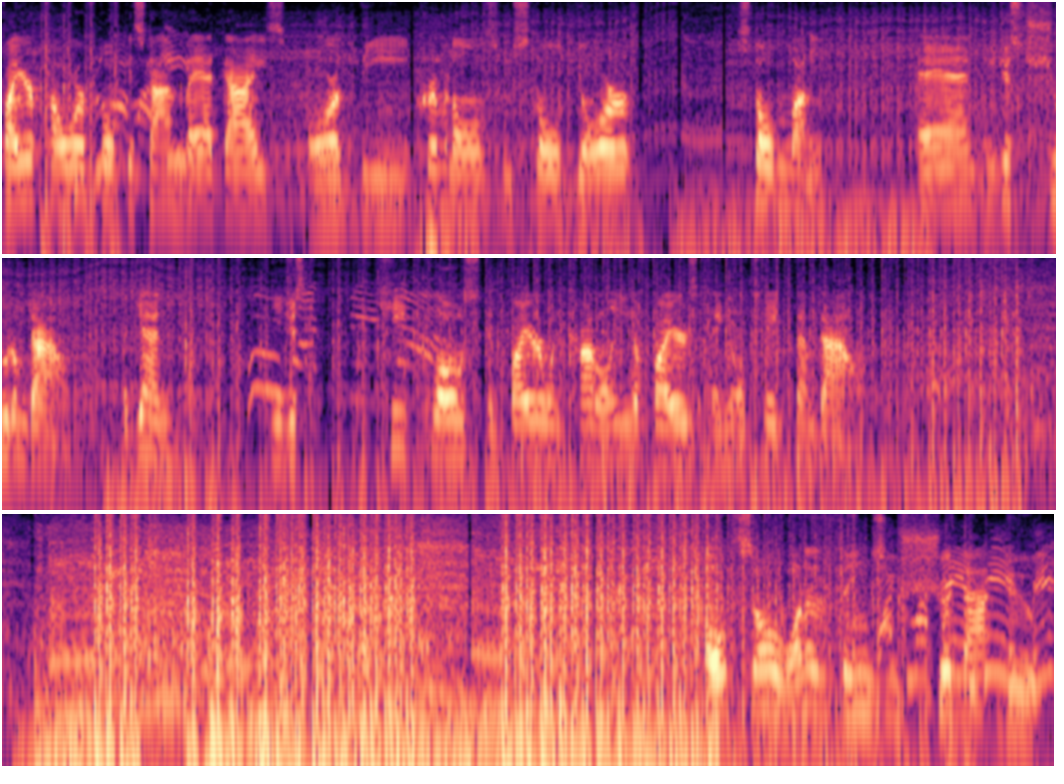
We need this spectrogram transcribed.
firepower focused on the bad guys or the criminals who stole your stolen money, and you just shoot them down. Again, you just keep close and fire when Catalina fires, and you'll take them down. Also, one of the things you should not do,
